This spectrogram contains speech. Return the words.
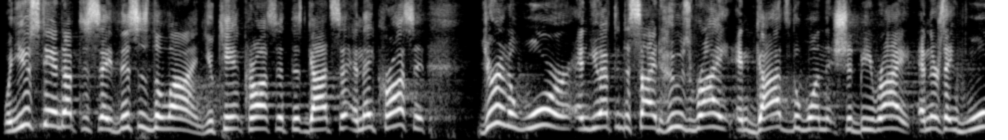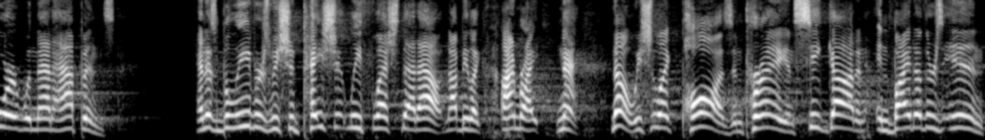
When you stand up to say, This is the line, you can't cross it, this God said, and they cross it, you're in a war and you have to decide who's right, and God's the one that should be right. And there's a war when that happens. And as believers, we should patiently flesh that out, not be like, I'm right, nah. No, we should like pause and pray and seek God and invite others in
